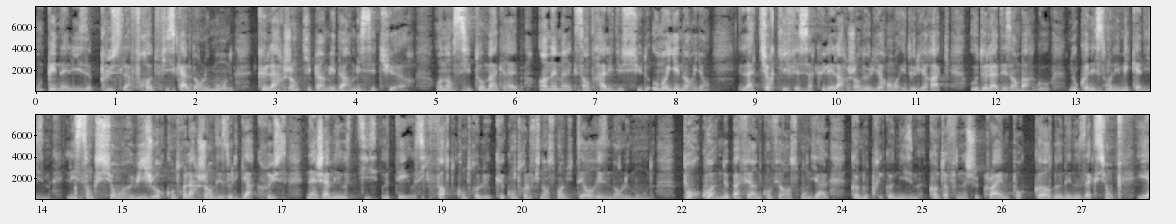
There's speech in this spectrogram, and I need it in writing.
On pénalise plus la fraude fiscale dans le monde que l'argent qui permet d'armer ces tueurs. On en cite au Maghreb, en Amérique centrale et du Sud, au Moyen-Orient. La Turquie fait circuler l'argent de l'Iran et de l'Irak au-delà des embargos. Nous connaissons les mécanismes. Les sanctions en huit jours contre l'argent des oligarques russes n'a jamais été aussi forte que contre le financement du terrorisme dans le monde. Pourquoi ne pas faire une conférence mondiale comme le préconisme Counter Financial Crime pour coordonner nos actions et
